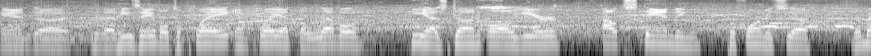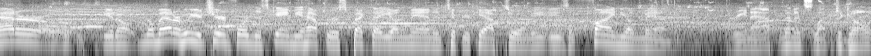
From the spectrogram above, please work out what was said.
and uh, that he's able to play and play at the level he has done all year. Outstanding performance. Uh, no matter, you know, no matter who you're cheering for in this game, you have to respect that young man and tip your cap to him. He, he's a fine young man. Three and a half minutes left to go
